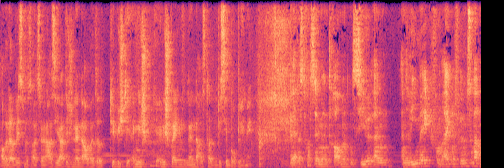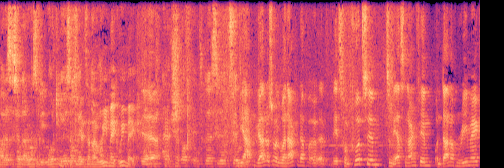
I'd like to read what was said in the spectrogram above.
Aber da wissen wir es halt so in asiatischen Ländern, aber da typisch die Englisch, die englisch sprechenden Länder hast du halt ein bisschen Probleme. Wäre das trotzdem ein Traum und ein Ziel, ein, ein Remake vom eigenen Film zu machen? Weil das ist ja dann immer so die Notlösung, Das sie jetzt ein Remake, Remake. an Stoff interessiert sind. Wir haben, wir haben da schon mal drüber nachgedacht, äh, jetzt vom Kurzfilm zum ersten Langfilm und dann noch ein Remake.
